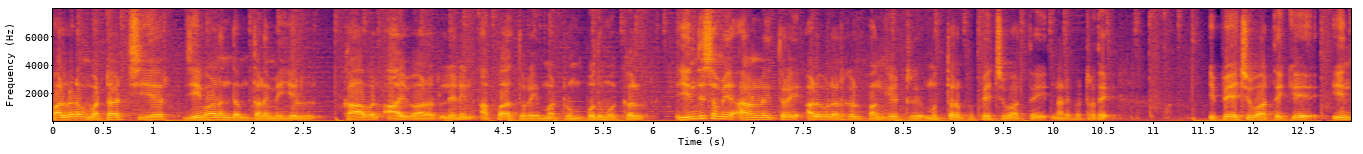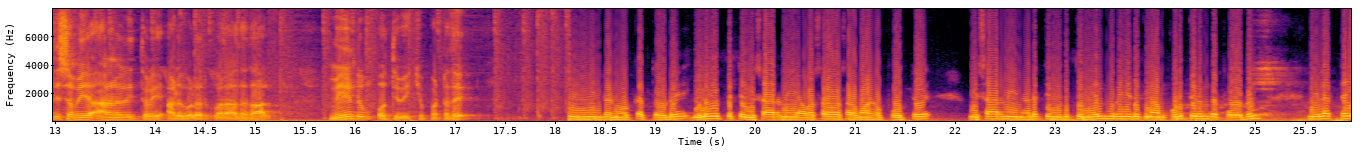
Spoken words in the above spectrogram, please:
பல்லடம் வட்டாட்சியர் ஜீவானந்தம் தலைமையில் காவல் ஆய்வாளர் லெனின் அப்பாத்துறை மற்றும் பொதுமக்கள் இந்து சமய அறநிலைத்துறை அலுவலர்கள் பங்கேற்று முத்தரப்பு பேச்சுவார்த்தை நடைபெற்றது. இப்பேச்சுவார்த்தைக்கு இந்து சமய அறநிலைத்துறை அலுவலர் வராததால் மீண்டும் ஒத்திவைக்கப்பட்டது. என்கின்ற நோக்கத்தோடு 78 விசாரணை அவசர அவசரமாக போட்டு விசாரணை நடத்தி முடித்து மேல்முறையீடுக்கு நாம் கொடுத்திருந்த போதும் நிலத்தை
